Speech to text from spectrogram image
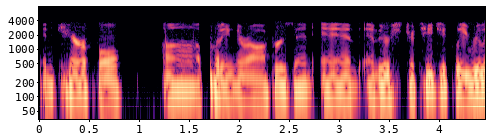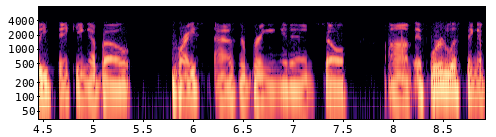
and careful uh, putting their offers in, and and they're strategically really thinking about price as they're bringing it in. So um, if we're listing a,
